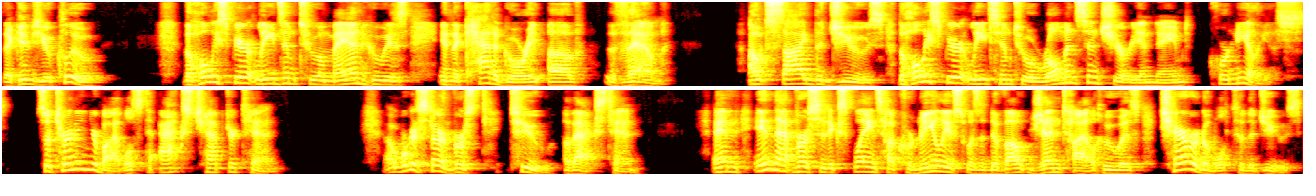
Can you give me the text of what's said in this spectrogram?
That gives you a clue. The Holy Spirit leads him to a man who is in the category of them. Outside the Jews, the Holy Spirit leads him to a Roman centurion named Cornelius. So turn in your Bibles to Acts chapter 10. Uh, we're going to start in verse 2 of Acts 10. And in that verse, it explains how Cornelius was a devout Gentile who was charitable to the Jews.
